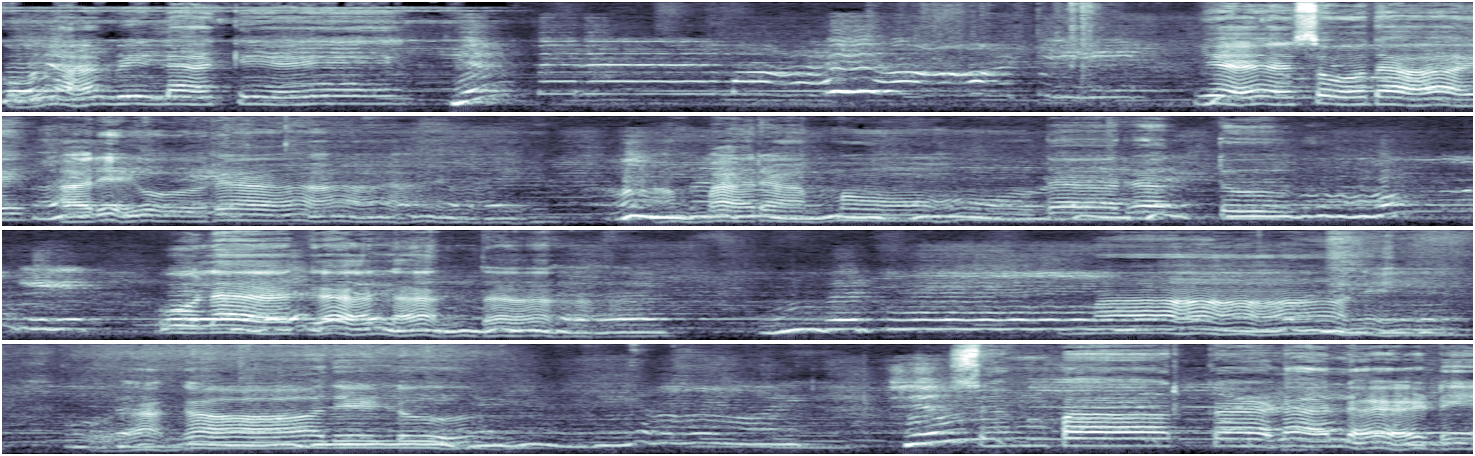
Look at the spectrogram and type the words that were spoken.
കുളവിളക്കേ യശോദായ് ഹരിഗുരായ് അമ്പരമോദരത്തു ഉലകലന്ത മാനെ ഉറങ്ങാതിളു ಸಂಪಾರ್ಕಳಲಡಿ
